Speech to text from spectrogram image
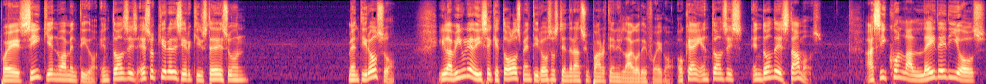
Pues sí, ¿quién no ha mentido? Entonces, eso quiere decir que usted es un mentiroso. Y la Biblia dice que todos los mentirosos tendrán su parte en el lago de fuego. ¿Ok? Entonces, ¿en dónde estamos? Así con la ley de Dios,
